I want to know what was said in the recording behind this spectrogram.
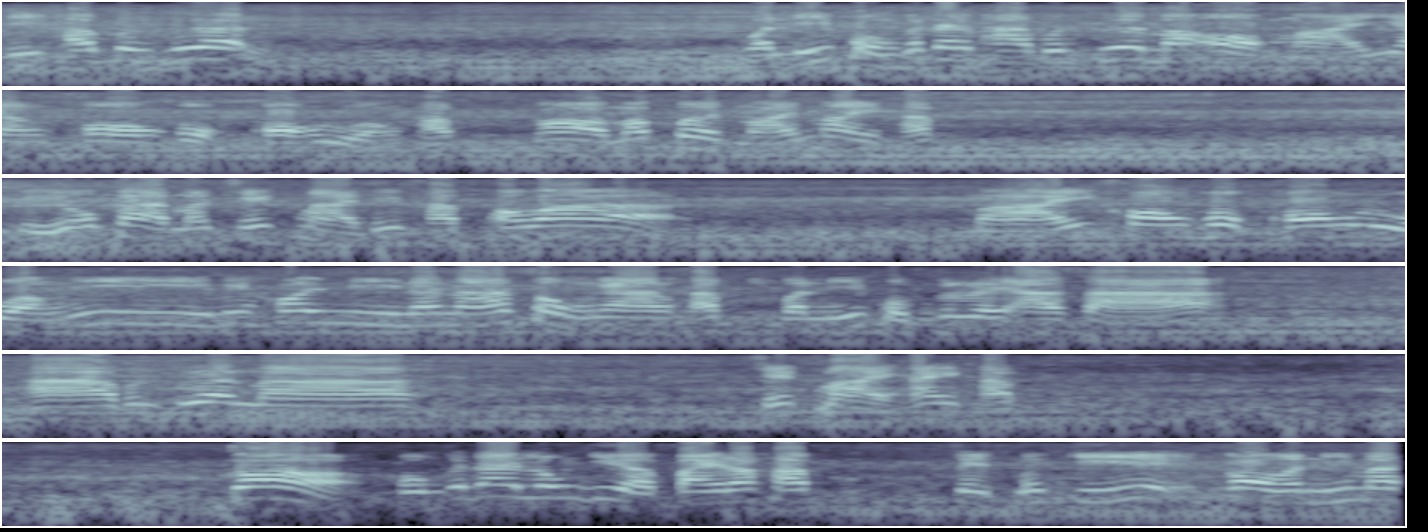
วัสดีครับเพื่อนๆ วันนี้ผมก็ได้พาเพื่อนๆมาออกหมายยังคลองหกคลองหลวงครับ ก็มาเปิดหมายใหม่ครับ ถือโอกาสมาเช็คหมายด้วยครับ เพราะว่า หมายคลองหกคลองหลวงนี่ไม่ค่อยมีนะนะส่งงานครับ วันนี้ผมก็เลยอาสาพาเพื่อนๆมาเช็คหมายให้ครับ ก็ผมก็ได้ลงเหยื่อไปแล้วครับ เสร็จเมื่อกี้ก็วันนี้มา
